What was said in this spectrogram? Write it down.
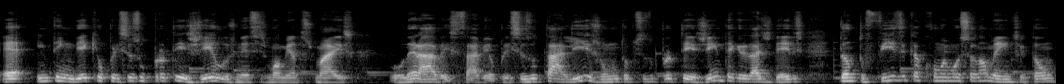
é entender que eu preciso protegê-los nesses momentos mais vulneráveis, sabe? Eu preciso estar ali junto, eu preciso proteger a integridade deles, tanto física como emocionalmente. Então,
